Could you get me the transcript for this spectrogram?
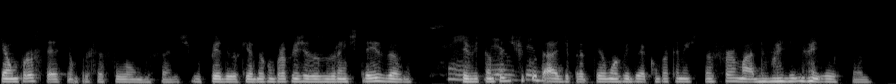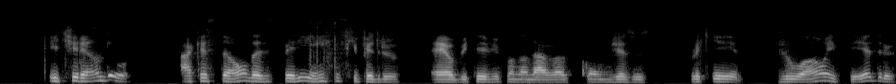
que é um processo, é um processo longo, sabe? Tipo, Pedro que andou com o próprio Jesus durante três anos, Sim, teve tanta dificuldade para ter uma vida completamente transformada, imagina eu, sabe? E tirando a questão das experiências que Pedro é, obteve quando andava com Jesus. Porque João e Pedro,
